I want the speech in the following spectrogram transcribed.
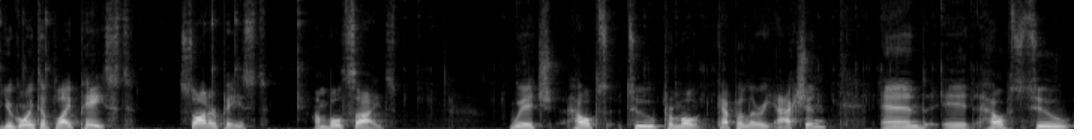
You're going to apply paste, solder paste, on both sides, which helps to promote capillary action and it helps to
